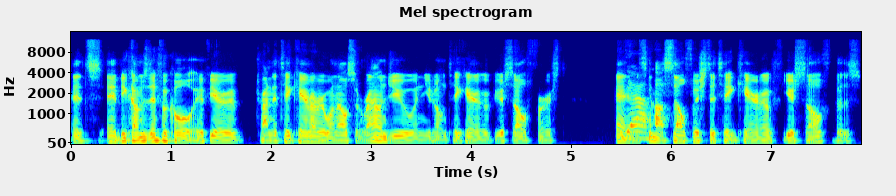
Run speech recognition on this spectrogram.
it's it becomes difficult if you're trying to take care of everyone else around you and you don't take care of yourself first. And yeah. it's not selfish to take care of yourself because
